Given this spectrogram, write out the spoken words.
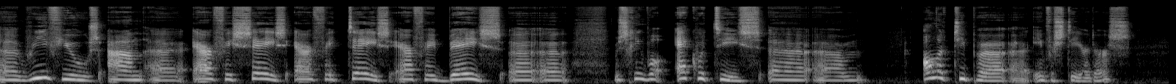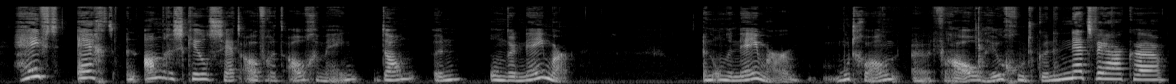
uh, reviews aan eh, RVC's, RVT's, RVB's, eh, misschien wel equities, um, ander type investeerders, heeft echt een andere skillset over het algemeen dan een ondernemer. Een ondernemer moet gewoon vooral heel goed kunnen netwerken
